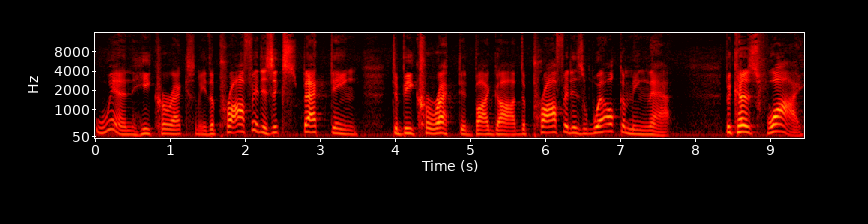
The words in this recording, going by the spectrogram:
when he corrects me. The prophet is expecting to be corrected by God. The prophet is welcoming that. Because why?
